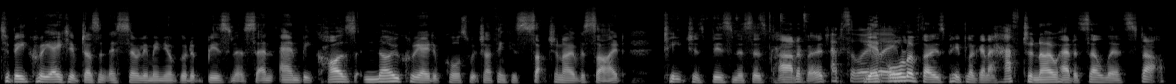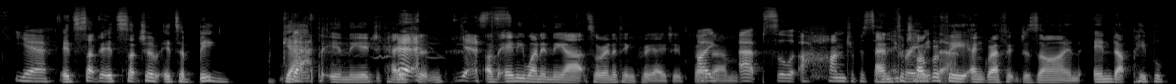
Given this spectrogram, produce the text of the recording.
to be creative doesn't necessarily mean you're good at business and and because no creative course which i think is such an oversight teaches business as part of it Absolutely. yet all of those people are going to have to know how to sell their stuff yeah. it's such it's such a it's a big Gap. gap in the education Yes. of anyone in the arts or anything creative but I um absolutely a hundred percent and agree photography and graphic design end up people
